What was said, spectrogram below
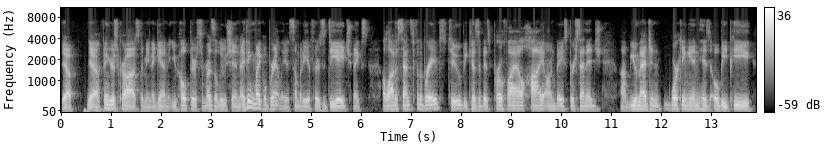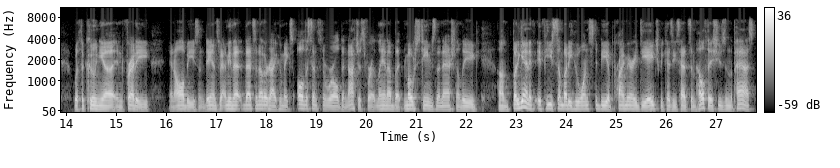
Yeah, yeah. Fingers crossed. I mean, again, you hope there's some resolution. I think Michael Brantley is somebody. If there's a DH, makes a lot of sense for the Braves too because of his profile, high on base percentage. Um, you imagine working in his OBP with Acuna and Freddie and Albies and Dansby. I mean, that that's another guy who makes all the sense in the world, and not just for Atlanta, but most teams in the National League. Um, but again, if, if he's somebody who wants to be a primary DH because he's had some health issues in the past,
